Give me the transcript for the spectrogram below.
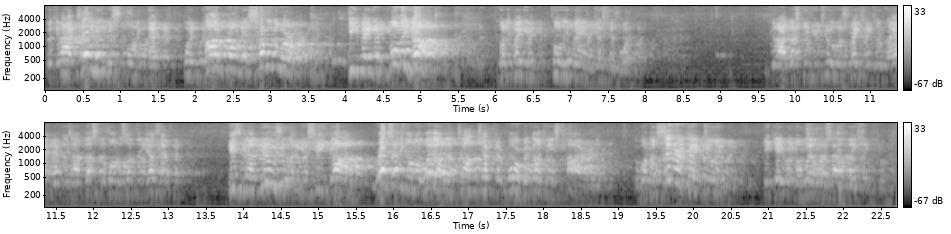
But can I tell you this morning that when God brought His Son in the world, He made Him fully God, but He made Him fully man just as well. Could I just give you two illustrations of that because I must go on to something else that isn't it unusual that you see God resting on a well in John chapter 4 because he's tired? But when a sinner came to him, he gave her the well of salvation for him.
